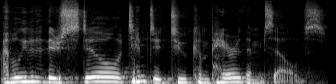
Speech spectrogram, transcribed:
I believe that they're still tempted to compare themselves.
